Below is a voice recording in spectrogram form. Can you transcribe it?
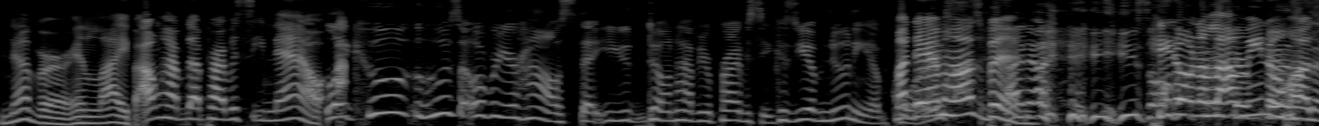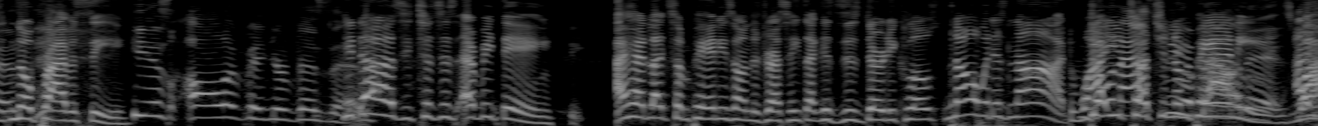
Never in life. I don't have that privacy now. Like who who's over your house that you don't have your privacy? Because you have Noonie, of course. My damn husband. I know he's. he don't allow me no hus- no privacy. He is all up in your business. He does. He touches everything. I had like some panties on the dresser. He's like, "Is this dirty clothes?" No, it is not. Why Don't are you touching them about it. panties? I- Why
